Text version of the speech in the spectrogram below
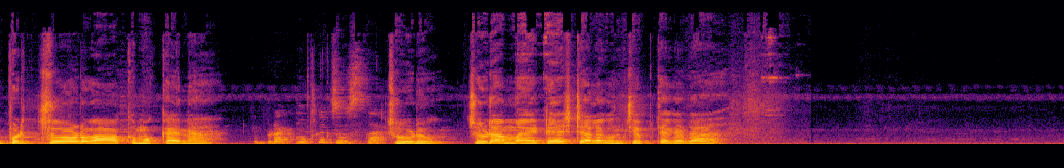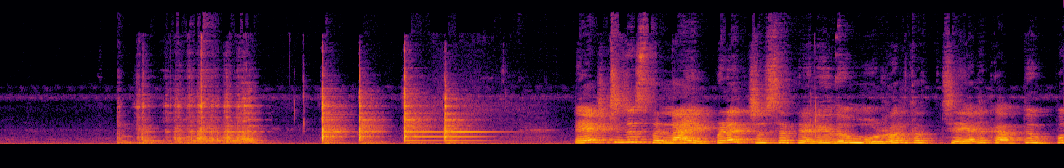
ఇప్పుడు చూడు ఒక ముక్క అయినా ఇప్పుడు ఒక ముక్క చూస్తా. చూడు చూడు అమ్మాయి టేస్ట్ ఎలాగుంది చెప్తే కదా టేస్ట్ నా ఇప్పుడే చూస్తే తెలీదు. మూడు రోజులు చేయాలి కాబట్టి ఉప్పు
